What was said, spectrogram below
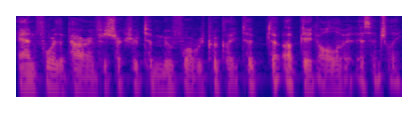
and for the power infrastructure to move forward quickly to, to update all of it essentially.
